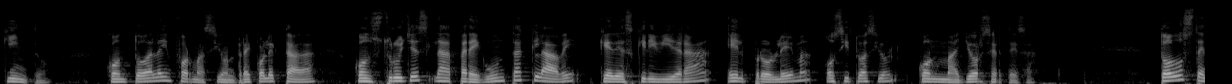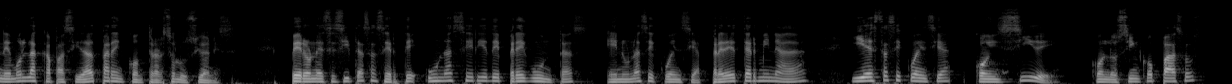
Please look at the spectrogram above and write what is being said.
Quinto, con toda la información recolectada, construyes la pregunta clave que describirá el problema o situación con mayor certeza. Todos tenemos la capacidad para encontrar soluciones, pero necesitas hacerte una serie de preguntas en una secuencia predeterminada y esta secuencia coincide con los cinco pasos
